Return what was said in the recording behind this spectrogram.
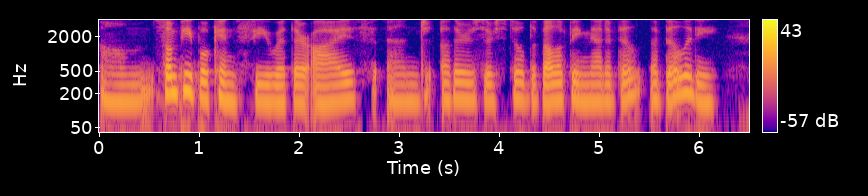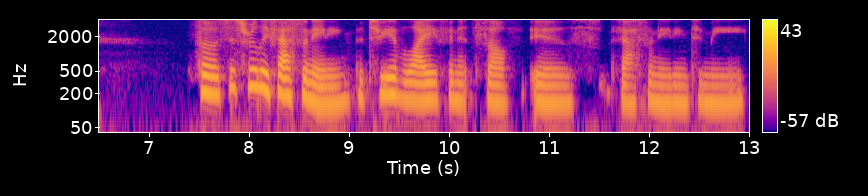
um, some people can see with their eyes, and others are still developing that abil- ability. So it's just really fascinating. The tree of life in itself is fascinating to me,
